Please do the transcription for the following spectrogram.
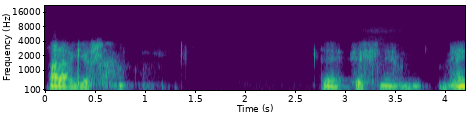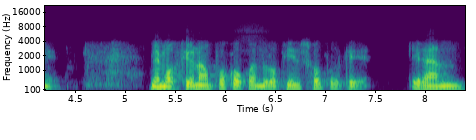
Maravillosa. Eh, me, emociona un poco cuando lo pienso porque eran,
